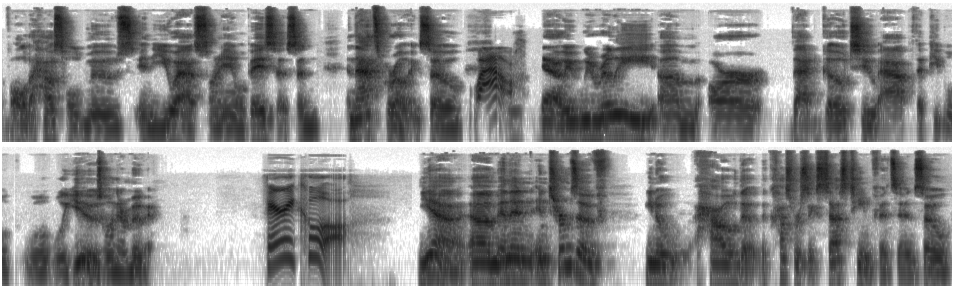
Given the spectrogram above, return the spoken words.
of all the household moves in the US on an annual basis. And, and that's growing. So, wow. Yeah, we, we really um, are that go to app that people will, will use when they're moving. Very cool. Yeah, um, and then in terms of you know how the, the customer success team fits in. So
